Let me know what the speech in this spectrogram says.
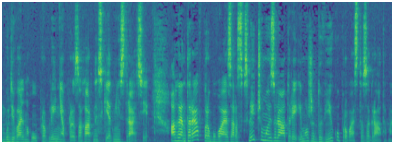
будівельного управління при загарбницькій адміністрації. Агент РФ перебуває зараз в слідчому ізоляторі і може до віку провести за ґратами.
